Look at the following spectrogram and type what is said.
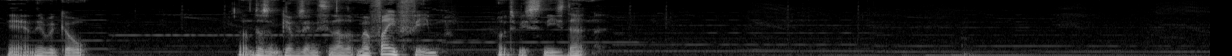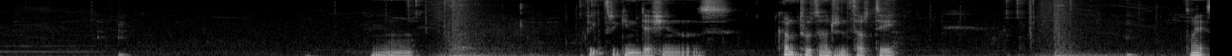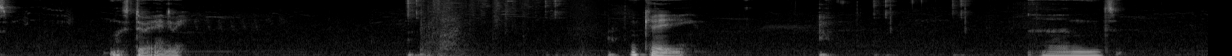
Yeah, there we go. That doesn't give us anything other. Well, 5 fame. Not to be sneezed at. Hmm. Victory conditions. Current total 130. Let's let's do it anyway. Okay. And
